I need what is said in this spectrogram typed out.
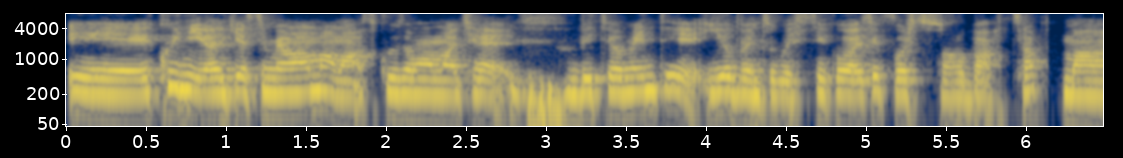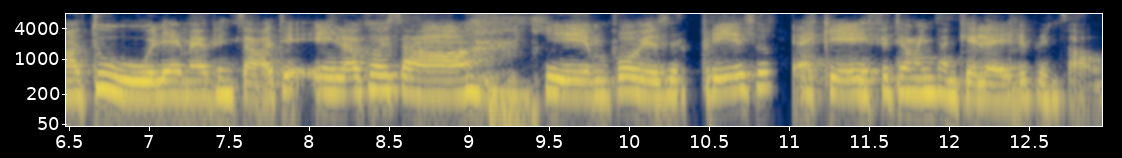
E quindi ho chiesto a mia mamma, ma scusa mamma, cioè, obiettivamente io penso queste cose, forse sono pazza, ma tu le hai mai pensate? E la cosa che un po' mi ha sorpreso è che effettivamente anche lei le pensava.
